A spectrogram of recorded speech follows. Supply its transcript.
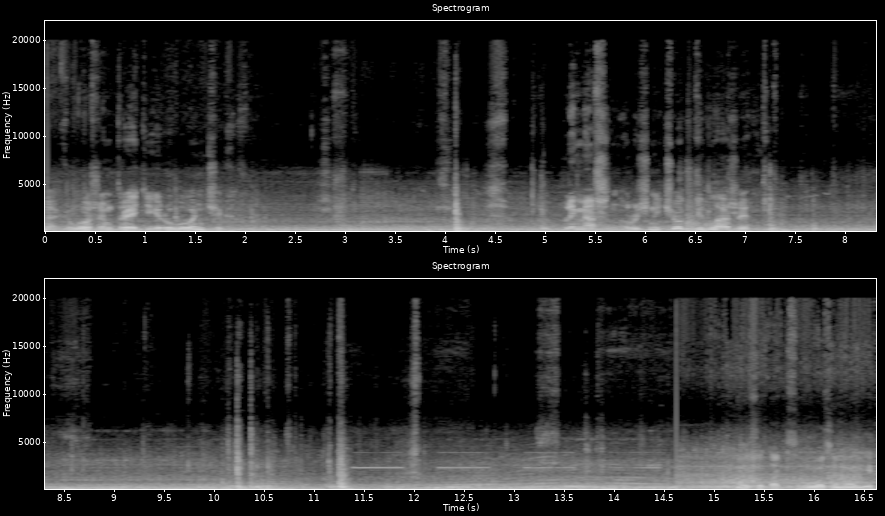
Так, ложимо третій рулончик. Племяш ручничок підлажує. Ось отак звозимо їх.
